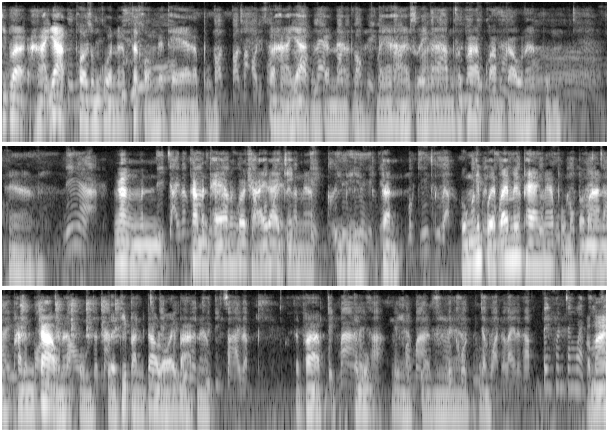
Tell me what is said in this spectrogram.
คิดว่าหายากพอสมควรนะครับ ถ้าของแท้ๆครับผมตอนตอนมาออดิชั่นก็หายากเหมือนกันนะครับผมเนื้อหาสวยงามสภาพความเก่านะครับผมอ่าเนี่ย งั่งมันดีใจมากๆถ้ามันแท้มันก็ใช้ได้จริงนะครับเก่งขึ้พี่เรื่อยๆๆทุกท่านเมื่อกี้คือแบบองค์นี้เปิดไว้ไม่แพงนะครับผมประมาณพันเก้านะครับผมเปิดที่พันเก้าร้อยบาทนะครับอดีไซน์แบบสภาพเก่งมากทะลุเลยค่ะนี่ครับเก่งแบบมากนี้ๆเป็นนะคครับนผมจังหวัดอะไรนะครับ เป็นคนจังหวัดประมาณ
